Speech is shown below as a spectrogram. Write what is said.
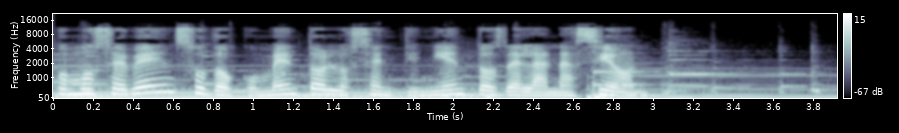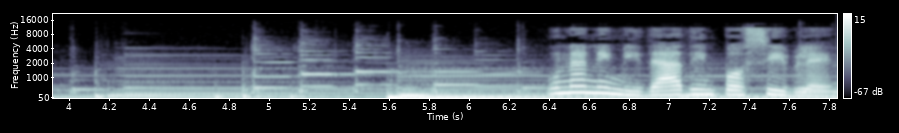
como se ve en su documento Los sentimientos de la nación. Unanimidad imposible.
